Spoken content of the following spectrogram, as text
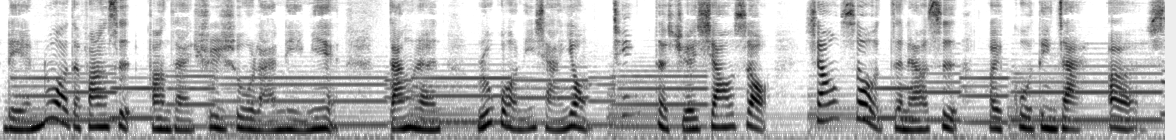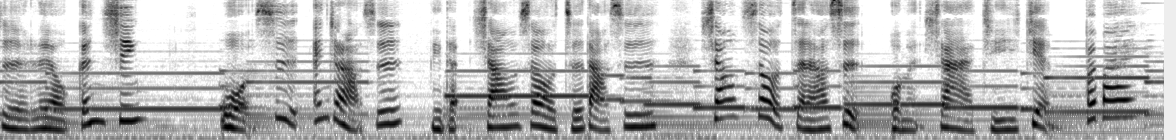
联络的方式放在叙述栏里面。当然，如果你想用听的学销售，销售诊疗室会固定在二四六更新。我是 Angel 老师，你的销售指导师，销售诊疗师，我们下集见，拜拜。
